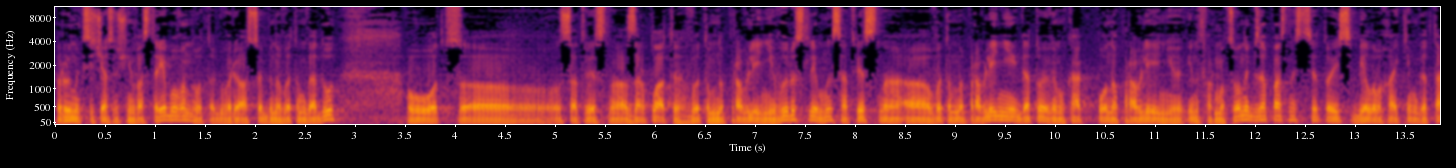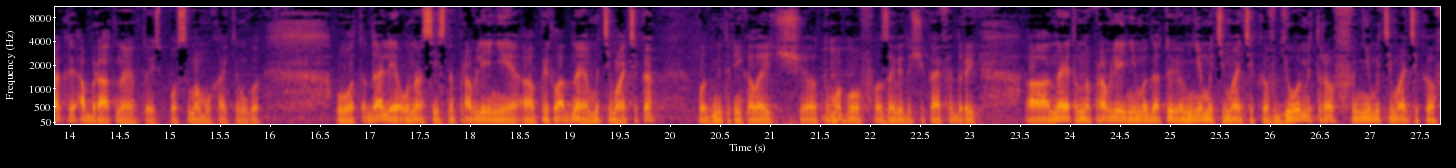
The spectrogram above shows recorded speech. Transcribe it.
рынок сейчас очень востребован, вот я говорю, особенно в этом году. Вот, э, соответственно, зарплаты в этом направлении выросли. Мы, соответственно, э, в этом направлении готовим как по направлению информационной безопасности, то есть белого хакинга, так и обратное, то есть по самому хакингу. Вот. Далее у нас есть направление э, прикладная математика. Вот Дмитрий Николаевич Тумаков, угу. заведующий кафедрой. А, на этом направлении мы готовим не математиков, геометров, не математиков,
